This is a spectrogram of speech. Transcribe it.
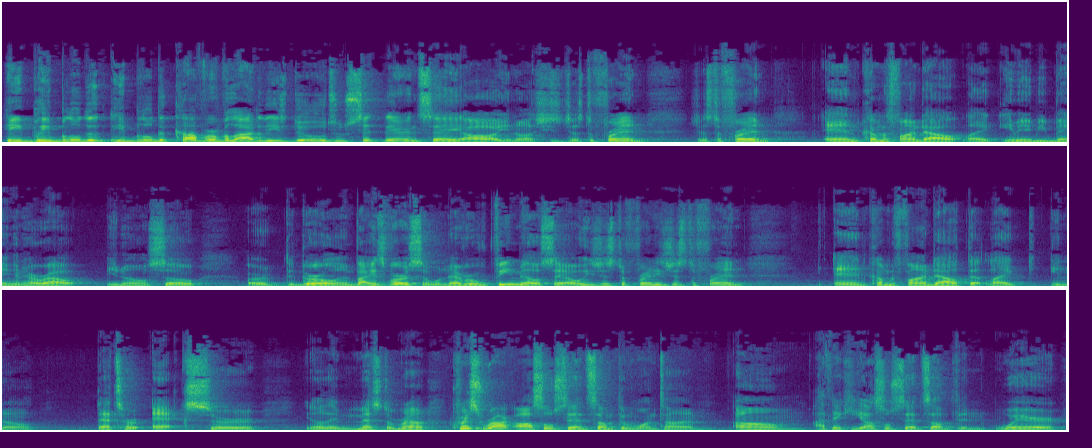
he he blew the he blew the cover of a lot of these dudes who sit there and say, "Oh, you know, she's just a friend, just a friend," and come to find out, like he may be banging her out, you know. So, or the girl, and vice versa. Whenever females say, "Oh, he's just a friend, he's just a friend," and come to find out that, like, you know, that's her ex, or you know, they messed around. Chris Rock also said something one time. Um, I think he also said something where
